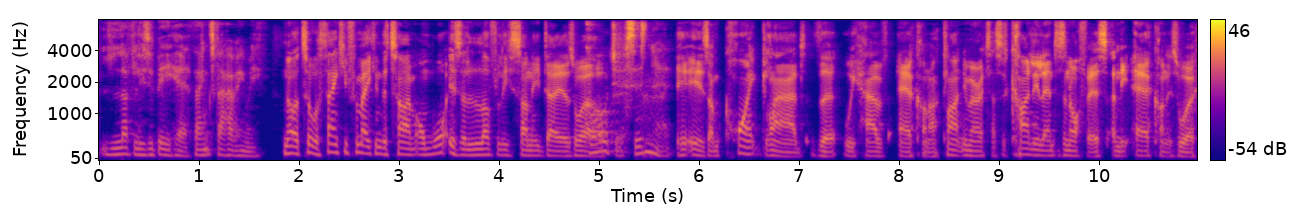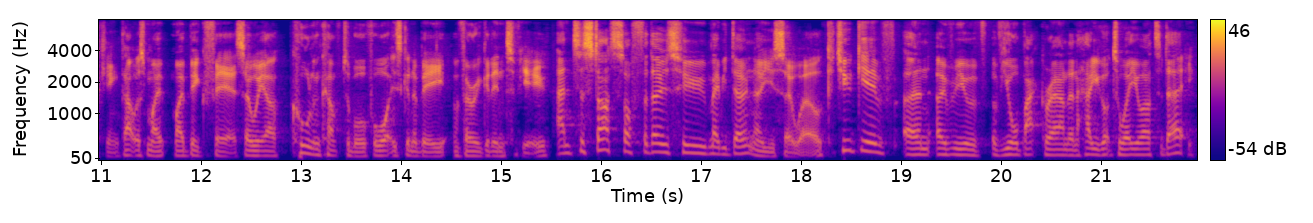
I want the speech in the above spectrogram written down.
Lovely to be here. Thanks for having me. Not at all. Thank you for making the time on what is a lovely sunny day as well. Gorgeous, isn't it? It is. I'm quite glad that we have aircon. Our client Numeritas has kindly lent us an office and the aircon is working. That was my, my big fear. So we are cool and comfortable for what is going to be a very good interview. And to start us off, for those who maybe don't know you so well, could you give an overview of, of your background and how you got to where you are today?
